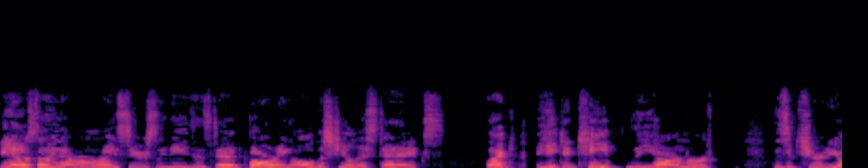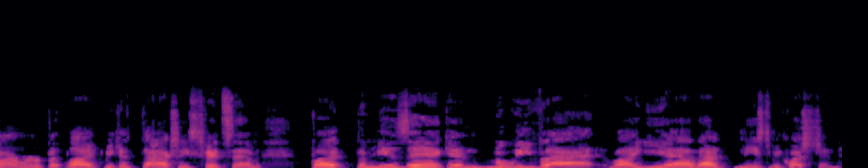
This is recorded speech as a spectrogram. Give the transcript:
You know, something that Roman Reigns seriously needs instead of borrowing all the Shield aesthetics. Like he could keep the armor, the security armor, but like because that actually fits him. But the music and believe that, like, yeah, that needs to be questioned.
